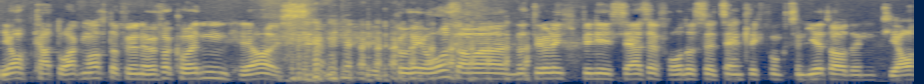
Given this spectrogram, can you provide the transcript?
ja, kein Tor gemacht, dafür einen Öfer gehalten. Ja, ist kurios, aber natürlich bin ich sehr, sehr froh, dass es jetzt endlich funktioniert hat. Und ja,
